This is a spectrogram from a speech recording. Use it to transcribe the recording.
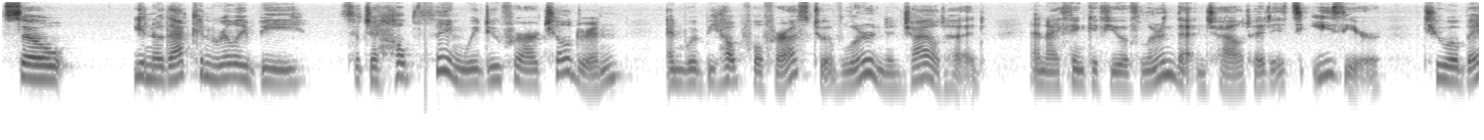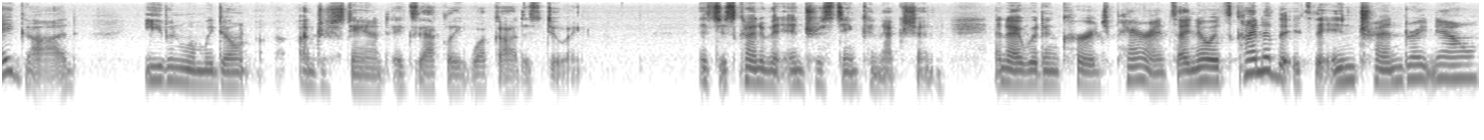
So, you know, that can really be such a helpful thing we do for our children and would be helpful for us to have learned in childhood. And I think if you have learned that in childhood, it's easier to obey God even when we don't understand exactly what God is doing. It's just kind of an interesting connection. And I would encourage parents. I know it's kind of the, it's the in trend right now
